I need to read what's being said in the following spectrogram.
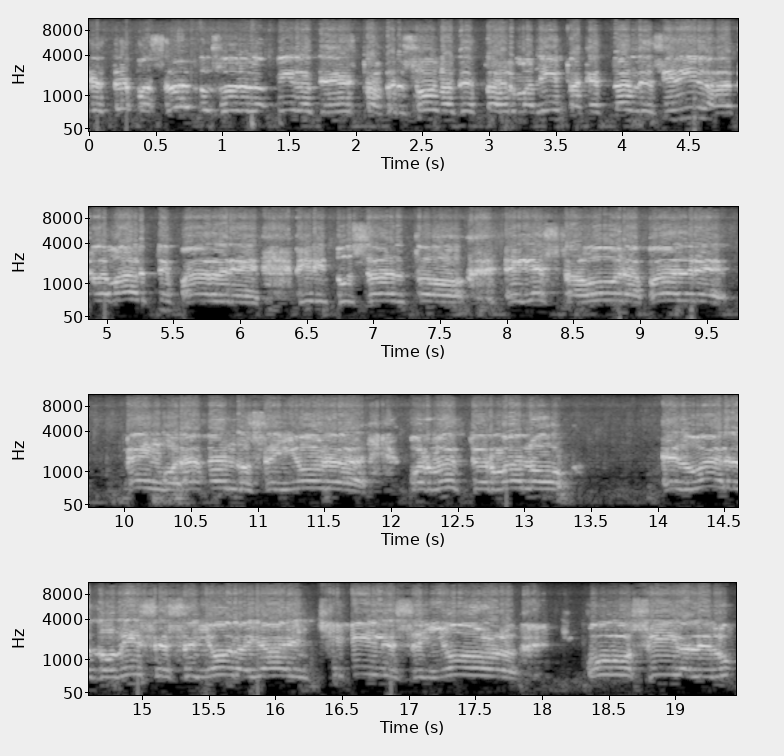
que esté pasando sobre la vida de estas personas, de estas hermanitas que están decididas a aclamarte, Padre, Espíritu Santo, en esta hora, Padre, vengo orando, Señor, por nuestro hermano Dice, Señor, allá en Chile, Señor. Oh, sí, aleluya.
